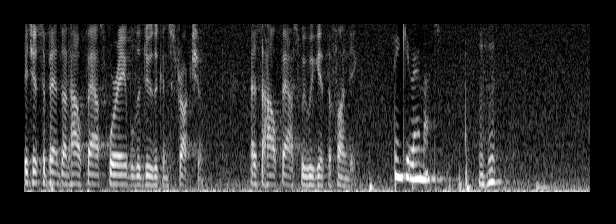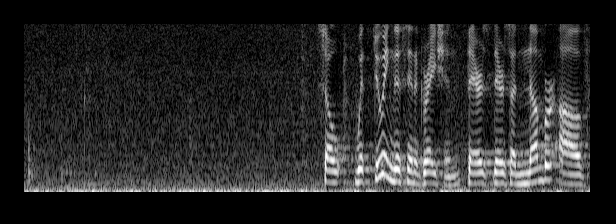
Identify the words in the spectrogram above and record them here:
it just depends on how fast we're able to do the construction, as to how fast we would get the funding. Thank you very much. Mm-hmm. So with doing this integration, there's, there's a number of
